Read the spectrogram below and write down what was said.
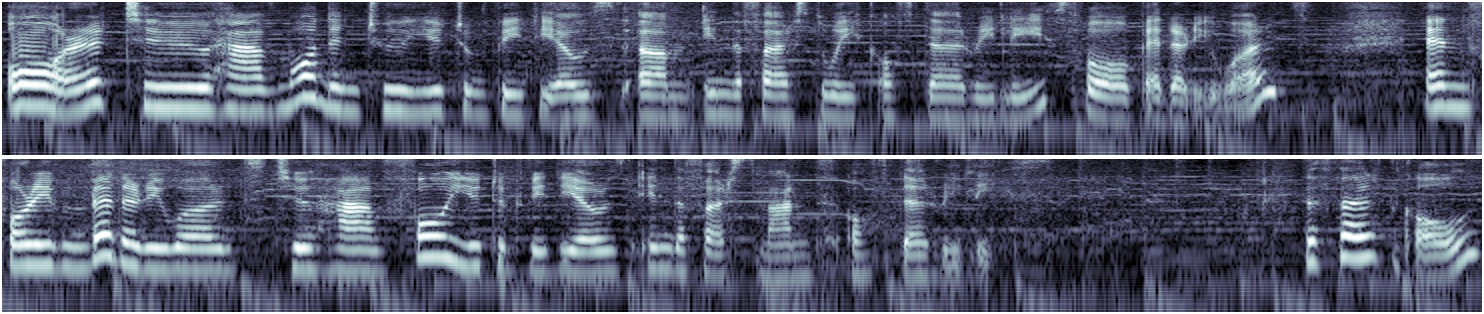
or to have more than two YouTube videos um, in the first week of the release for better rewards and for even better rewards to have four YouTube videos in the first month of the release. The third goal,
